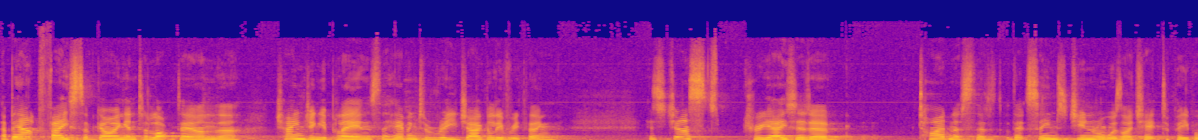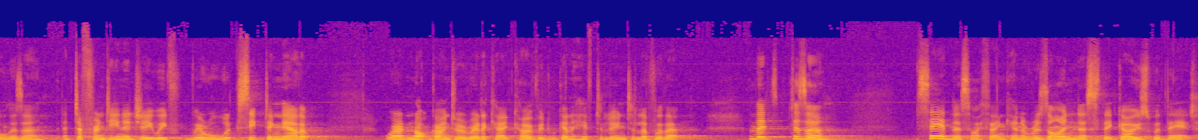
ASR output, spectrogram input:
about face of going into lockdown, the changing your plans, the having to rejuggle everything. It's just created a tiredness that, that seems general as I chat to people. There's a, a different energy. we we're all accepting now that we're not going to eradicate COVID, we're going to have to learn to live with it. And there's a sadness, I think, and a resignedness that goes with that.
